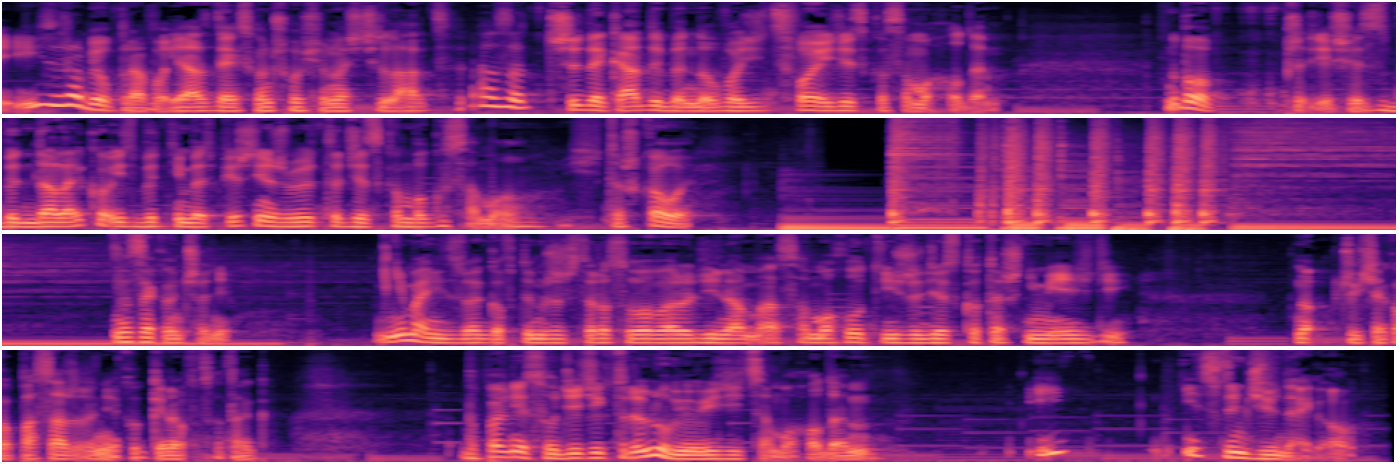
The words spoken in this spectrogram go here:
I zrobią prawo jazdy, jak skończą 18 lat, a za 3 dekady będą wozić swoje dziecko samochodem. No bo przecież jest zbyt daleko i zbyt niebezpiecznie, żeby to dziecko mogło samo iść do szkoły. Na zakończenie. Nie ma nic złego w tym, że czteroosobowa rodzina ma samochód i że dziecko też nim jeździ. No, oczywiście jako pasażer, nie jako kierowca, tak? Bo pewnie są dzieci, które lubią jeździć samochodem i nic z tym dziwnego.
